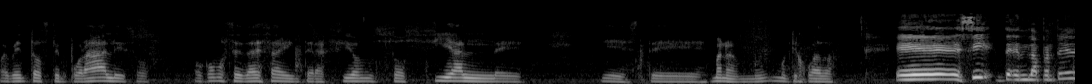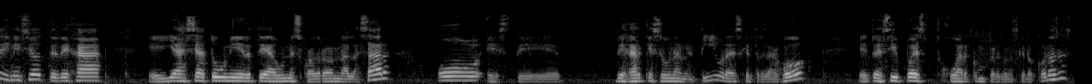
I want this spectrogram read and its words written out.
eventos temporales o, o, cómo se da esa interacción social, eh, este, bueno, multijugador. Eh, sí, en la pantalla de inicio te deja eh, ya sea tú unirte a un escuadrón al azar o este dejar que se unan a ti una vez que entres al juego. Entonces sí puedes jugar con personas que no conoces.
